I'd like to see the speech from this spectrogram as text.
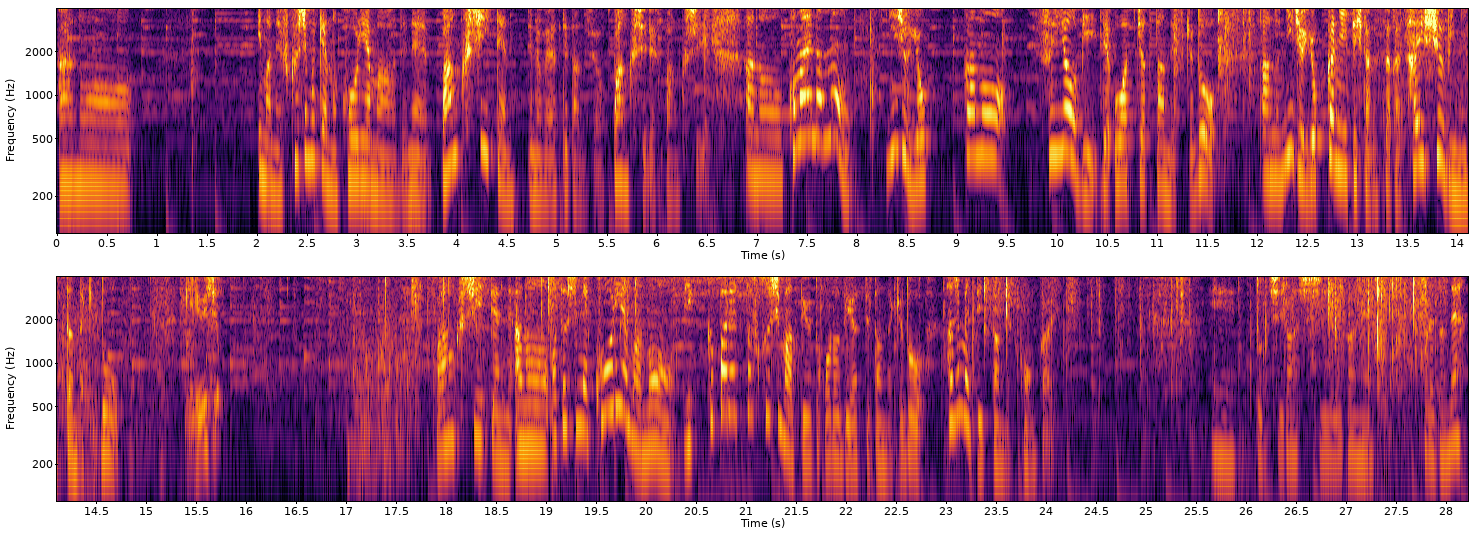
あのー、今ね福島県の郡山でねバンクシー展っていうのがやってたんですよ。バンクシーですバンクシー。あのー、この間の24日の水曜日で終わっちゃったんですけどあの24日に行ってきたんです。だから最終日に行ったんだけどよいしょ。バンクシー展ねあの私ね郡山のビッグパレット福島っていうところでやってたんだけど初めて行ったんです今回。えー、っとチラシがねこれだね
